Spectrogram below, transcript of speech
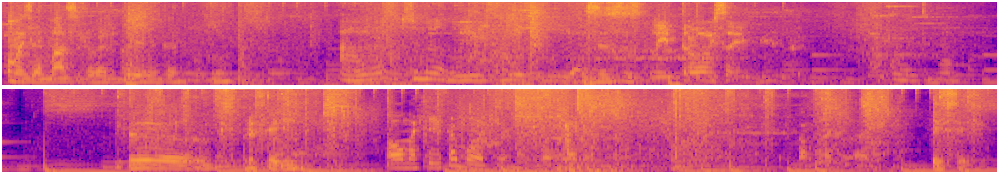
Pô, mas é massa jogar de Draven, cara. A última luz me guia. Às vezes splitrou isso aí, cara. Muito bom. Uh, o que tu preferir? Ó, o Master tá bot, velho. Bora lá tá claro. Safe, safe.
